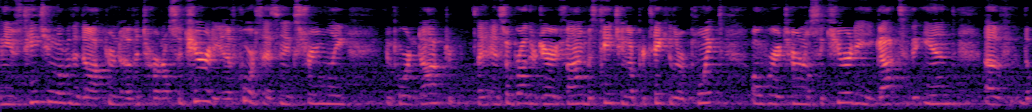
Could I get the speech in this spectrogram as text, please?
And he was teaching over the doctrine of eternal security. And of course, that's an extremely important doctrine. And, so Brother Jerry Fine was teaching a particular point over eternal security. He got to the end of the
